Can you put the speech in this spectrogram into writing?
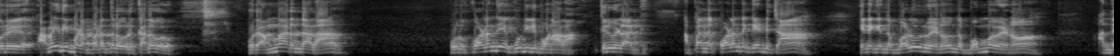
ஒரு அமைதிப்பட படத்தில் ஒரு கதை வரும். ஒரு அம்மா இருந்தாலாம் ஒரு குழந்தைய கூட்டிகிட்டு போனாலாம் திருவிழாக்கு. அப்போ அந்த குழந்தை கேட்டுச்சான் எனக்கு இந்த பலூன் வேணும் இந்த பொம்மை வேணும் அந்த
